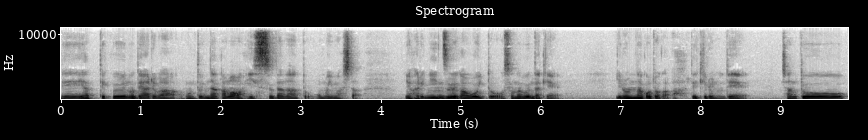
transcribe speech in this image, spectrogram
でやっていくのであれば本当に仲間は必須だなと思いました。やはり人数が多いとその分だけいろんなことができるのでちゃんと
